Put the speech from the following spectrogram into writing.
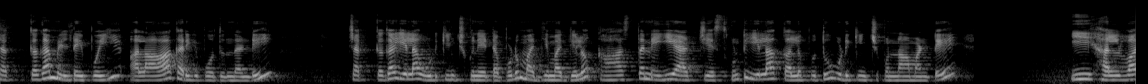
చక్కగా మెల్ట్ అయిపోయి అలా కరిగిపోతుందండి. చక్కగా ఇలా ఉడికించుకునేటప్పుడు మధ్య మధ్యలో కాస్త నెయ్యి యాడ్ చేసుకుంటూ ఇలా కలుపుతూ ఉడికించుకున్నామంటే ఈ హల్వా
